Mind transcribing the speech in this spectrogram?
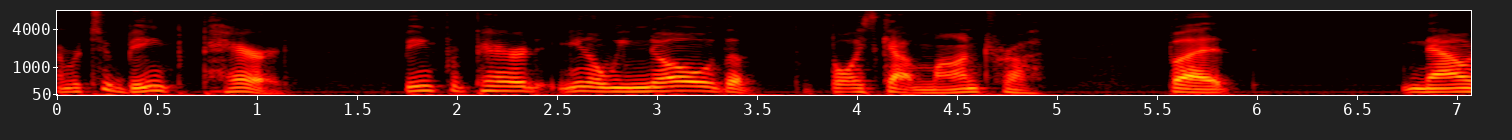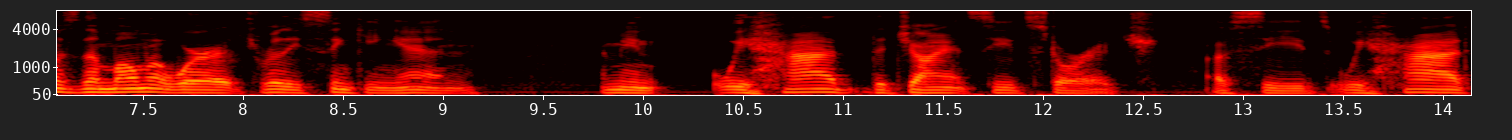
Number two, being prepared. Being prepared, you know, we know the Boy Scout mantra, but now is the moment where it's really sinking in. I mean, we had the giant seed storage of seeds, we had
